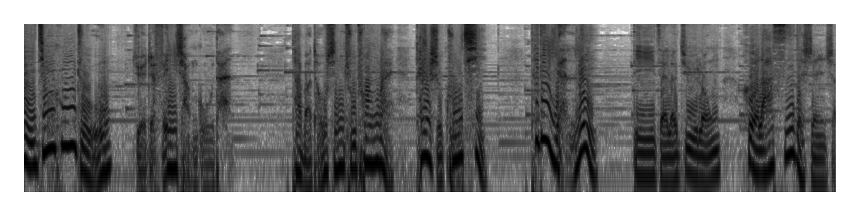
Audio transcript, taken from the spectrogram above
水晶公主觉着非常孤单，她把头伸出窗外，开始哭泣。她的眼泪滴在了巨龙赫拉斯的身上。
